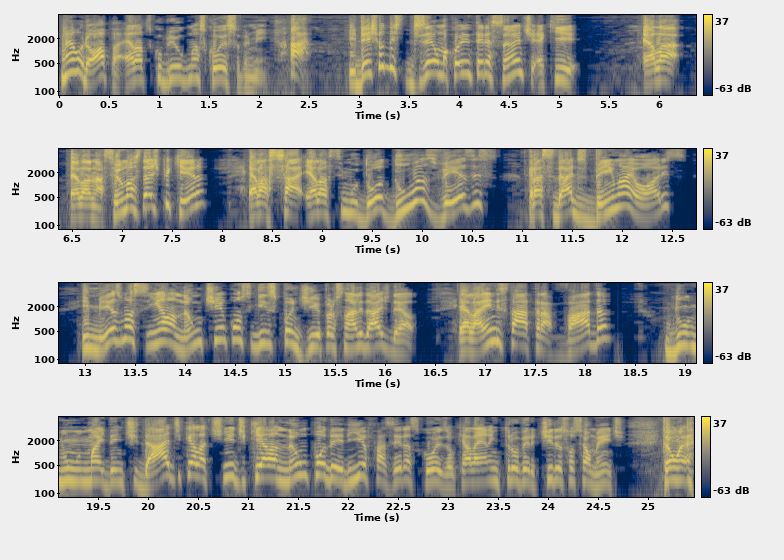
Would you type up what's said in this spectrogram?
Na Europa, ela descobriu algumas coisas sobre mim. Ah, e deixa eu dizer uma coisa interessante, é que ela, ela nasceu numa cidade pequena, ela, ela se mudou duas vezes para cidades bem maiores, e mesmo assim ela não tinha conseguido expandir a personalidade dela. Ela ainda está travada numa identidade que ela tinha de que ela não poderia fazer as coisas, ou que ela era introvertida socialmente. Então, é,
